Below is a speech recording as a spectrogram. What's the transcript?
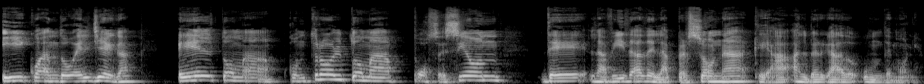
Y cuando él llega, él toma control, toma posesión de la vida de la persona que ha albergado un demonio.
